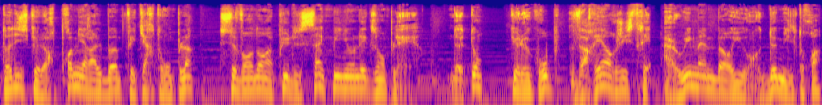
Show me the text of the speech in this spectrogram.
tandis que leur premier album fait carton plein, se vendant à plus de 5 millions d'exemplaires. Notons que le groupe va réenregistrer I Remember You en 2003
